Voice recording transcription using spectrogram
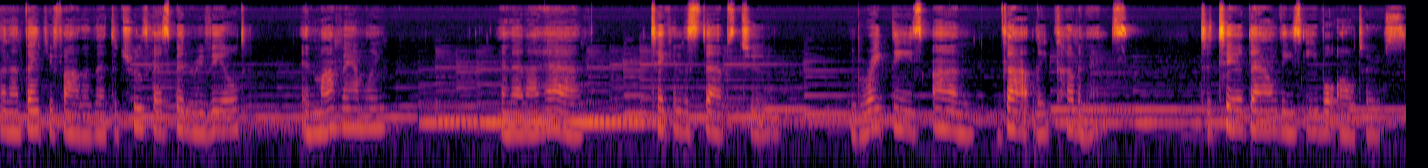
And I thank you, Father, that the truth has been revealed in my family and that I have taken the steps to break these ungodly covenants, to tear down these evil altars.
